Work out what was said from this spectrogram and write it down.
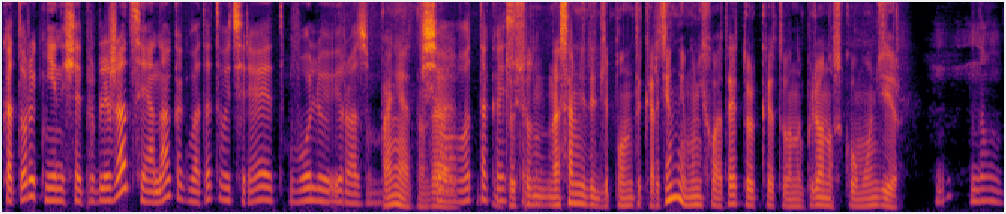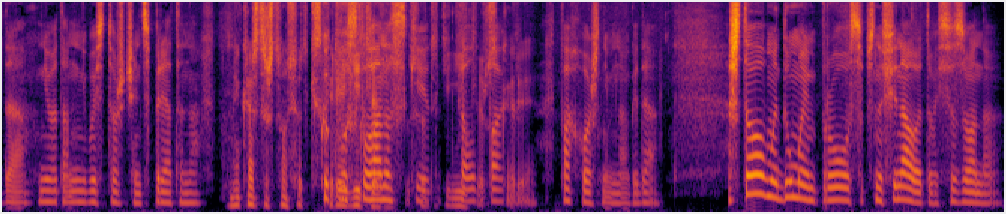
который к ней начинает приближаться, и она как бы от этого теряет волю и разум. Понятно, Всё, да. вот такая То есть история. он, на самом деле, для полноты картины ему не хватает только этого наполеоновского мундира. Ну да, у него там, небось, тоже что-нибудь спрятано. Мне кажется, что он все-таки скорее Гитлер. Все-таки Гитлер скорее. Похож немного, да. Что мы думаем про, собственно, финал этого сезона?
